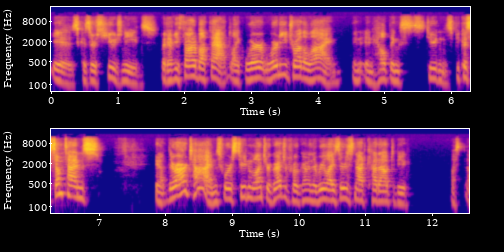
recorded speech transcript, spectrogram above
is because there's huge needs but have you thought about that? Like where where do you draw the line in, in helping students? Because sometimes you know there are times where a student will enter a graduate program and they realize they're just not cut out to be a, a,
